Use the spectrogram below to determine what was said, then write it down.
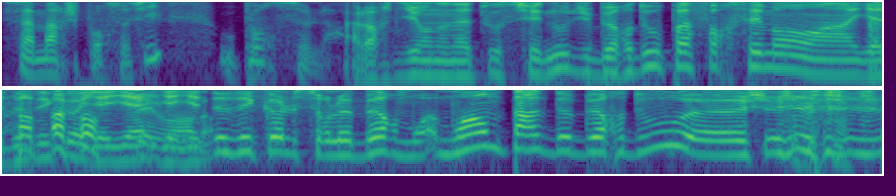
ça marche pour ceci ou pour cela. Alors je dis on en a tous chez nous du beurre doux, pas forcément. Hein. Il y a deux écoles. Il y a, il y a- il y a deux écoles sur le beurre. Moi, moi on me parle de beurre doux, euh, je, je, je,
